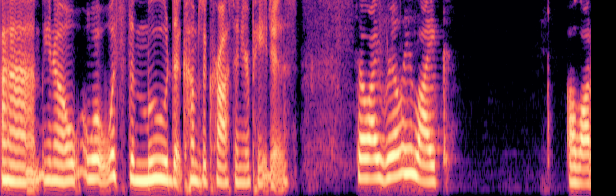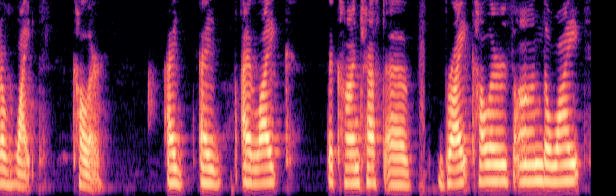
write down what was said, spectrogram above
Um, you know, what's the mood that comes across in your pages? So, I really like a lot of white color. I I I like the contrast of bright colors on the white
